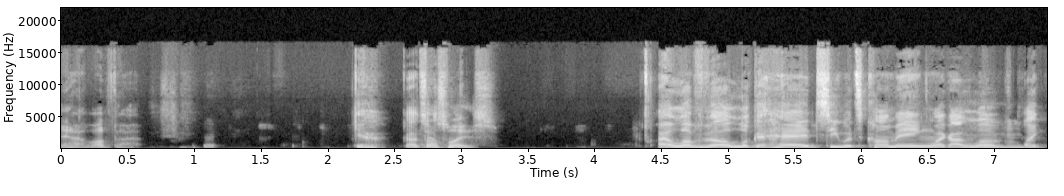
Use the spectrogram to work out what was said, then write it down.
Yeah, I love that. Yeah, that's That awesome. place. I love the look ahead, see what's coming. Like I love Mhm. like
